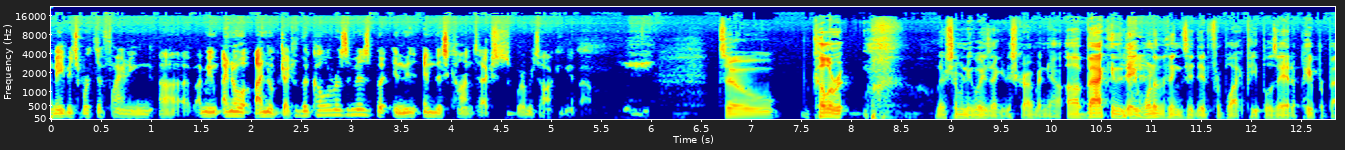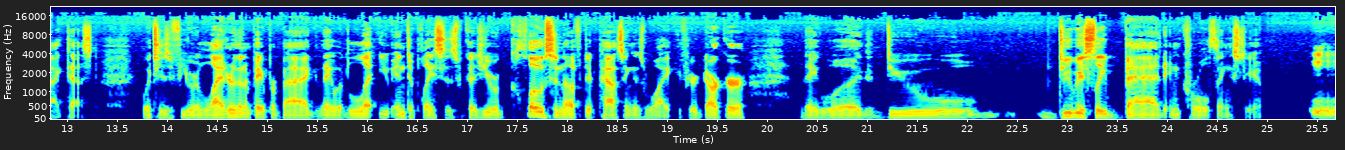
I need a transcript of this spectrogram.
maybe it's worth defining. Uh, I mean, I know I know objectively what colorism is, but in in this context, what are we talking about? So color. There's so many ways I could describe it now. Uh, back in the day, one of the things they did for black people is they had a paper bag test, which is if you were lighter than a paper bag, they would let you into places because you were close enough to passing as white. If you're darker, they would do dubiously bad and cruel things to you. Mm-hmm.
